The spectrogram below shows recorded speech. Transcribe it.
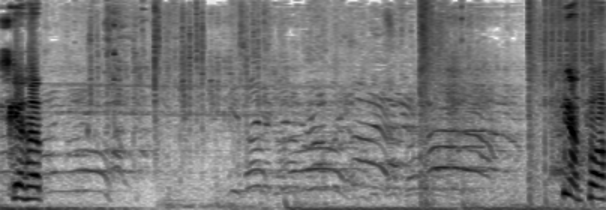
Quick scoop. Not poor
